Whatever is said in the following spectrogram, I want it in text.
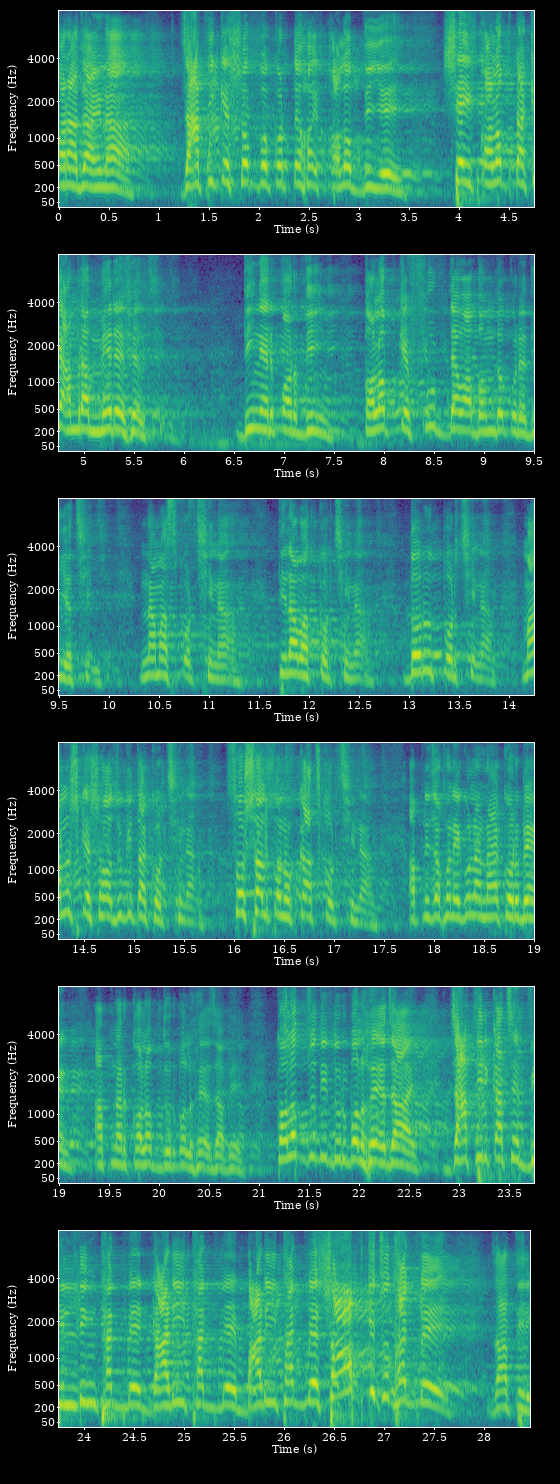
করা যায় না। জাতিকে সভ্য করতে হয় কলব দিয়ে। সেই কলবটাকে আমরা মেরে ফেলছি। দিনের পর দিন কলবকে ফুট দেওয়া বন্ধ করে দিয়েছি। নামাজ পড়ছি না তিলাবাত করছি না, দরুদ পড়ছি না, মানুষকে সহযোগিতা করছি না, সোশ্যাল কোনো কাজ করছি না। আপনি যখন এগুলা না করবেন, আপনার কলব দুর্বল হয়ে যাবে। কলব যদি দুর্বল হয়ে যায়, জাতির কাছে বিল্ডিং থাকবে, গাড়ি থাকবে, বাড়ি থাকবে সব কিছু থাকবে। জাতির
